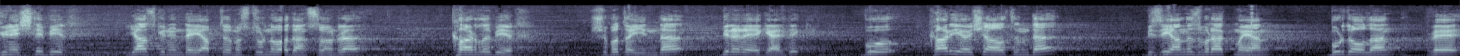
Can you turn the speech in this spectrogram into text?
güneşli bir yaz gününde yaptığımız turnuvadan sonra karlı bir Şubat ayında bir araya geldik. Bu kar yağışı altında bizi yalnız bırakmayan, burada olan ve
